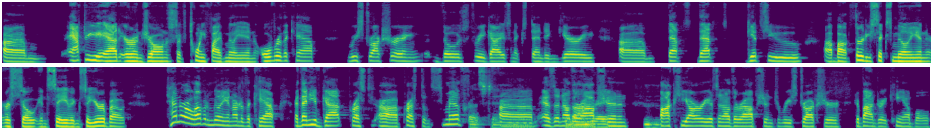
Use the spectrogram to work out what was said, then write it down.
um, after you add Aaron Jones, that's 25 million over the cap, restructuring those three guys and extending Gary, um, that's, that gets you about 36 million or so in savings. So you're about 10 or 11 million under the cap. And then you've got Prest, uh, Preston Smith Preston, um, as another De'Vondre. option. Mm-hmm. Bakhtiari as another option to restructure. De'Vondre Campbell.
